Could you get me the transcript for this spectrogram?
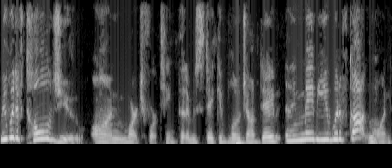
we would have told you on March 14th that it was steak and blowjob day, and maybe you would have gotten one.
